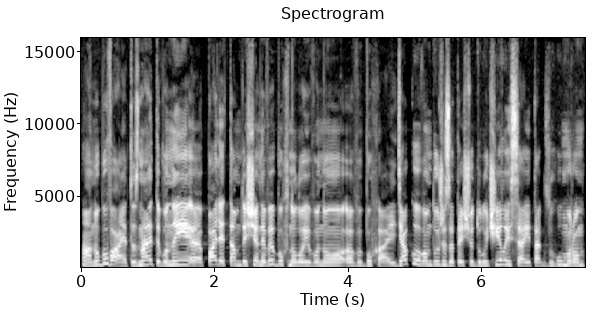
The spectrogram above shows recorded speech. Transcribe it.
А ну буває, то знаєте, вони е, палять там, де ще не вибухнуло, і воно е, вибухає. Дякую вам дуже за те, що долучилися і так з гумором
